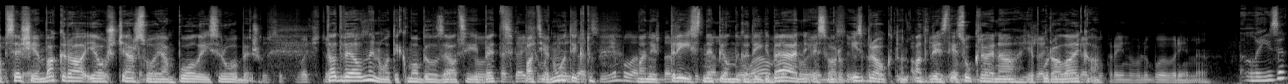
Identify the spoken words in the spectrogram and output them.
Ap sešiem vakarā jau šķērsojām Polijas robežu. Tad vēl nenotika mobilizācija, bet pat ja notiktu, man ir trīs nepilngadīgi bērni, es varu izbraukt un atgriezties Ukrainā jebkurā laikā. Līza,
